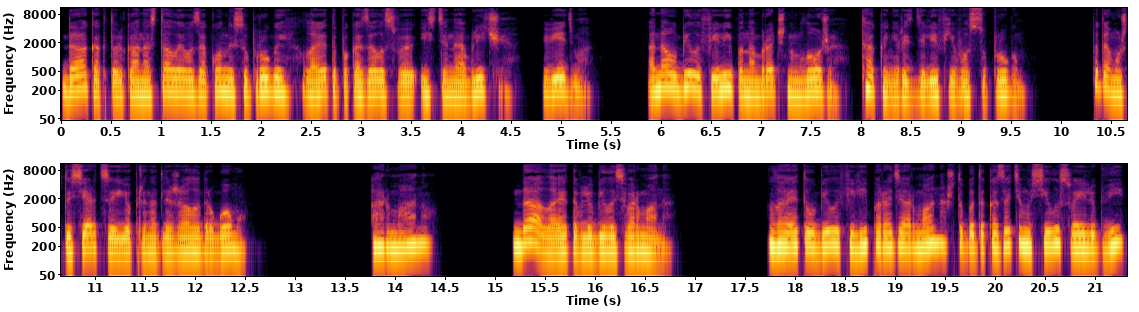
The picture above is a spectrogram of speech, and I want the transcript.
Да, как только она стала его законной супругой, Лаэта показала свое истинное обличие — ведьма. Она убила Филиппа на брачном ложе, так и не разделив его с супругом, потому что сердце ее принадлежало другому. Арману? Да, Лаэта влюбилась в Армана. Лаэта убила Филиппа ради Армана, чтобы доказать ему силу своей любви?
